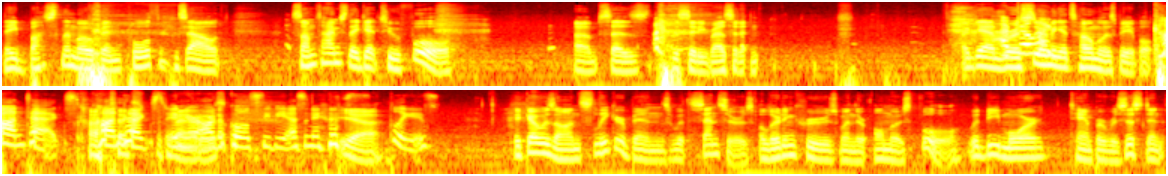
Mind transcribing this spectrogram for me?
they bust them open, pull things out. Sometimes they get too full, um, says the city resident. Again, we're assuming like- it's homeless people. Context, Context context, in your article, CBS News. Yeah. Please. It goes on sleeker bins with sensors alerting crews when they're almost full would be more tamper resistant,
